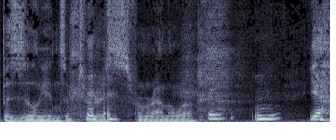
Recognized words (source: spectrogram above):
bazillions of tourists from around the world. Yeah.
